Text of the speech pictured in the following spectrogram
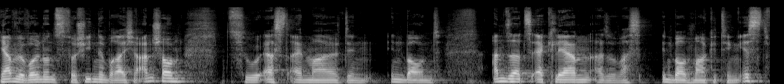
Ja, wir wollen uns verschiedene Bereiche anschauen. Zuerst einmal den Inbound Ansatz erklären, also was Inbound Marketing ist,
